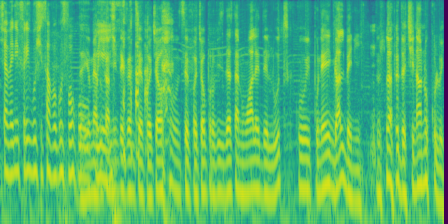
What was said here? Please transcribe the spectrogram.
și a venit frigul și s-a făcut focul Da, eu cu mi-aduc ei. aminte când se făceau, se făceau provizii de astea anuale de lut cu puneai galbenii la rădăcina nucului.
